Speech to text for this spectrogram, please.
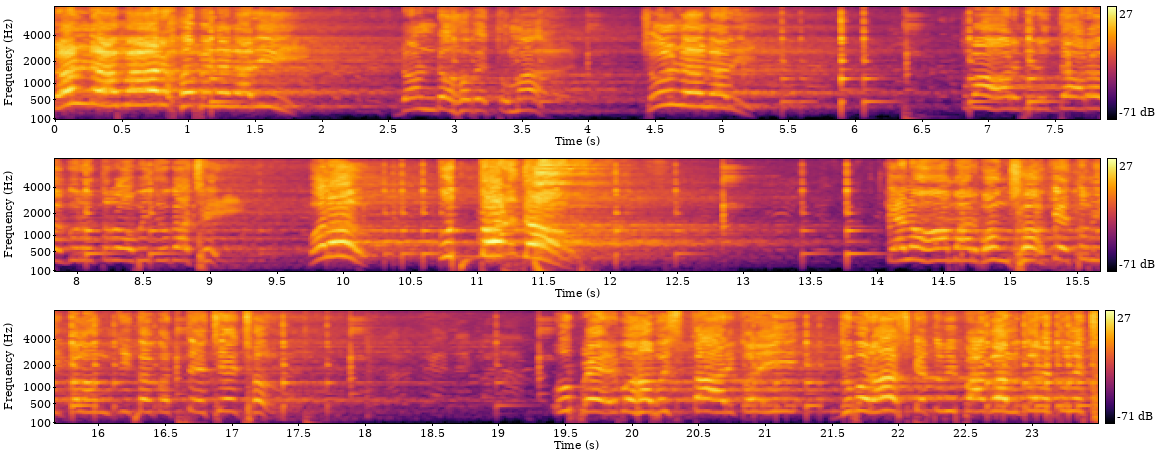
দণ্ড আমার হবে না নারী, দণ্ড হবে তোমার। শুন না নারী। তোমার বিরুদ্ধে আরও গুরুতর অভিযোগ আছে। বলো উত্তর দাও। কেন আমার বংশকে তুমি কলঙ্কিত করতে চেয়েছ? উপের বহ বিস্তার করে যুবরাজকে তুমি পাগল করে তুলেছ।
